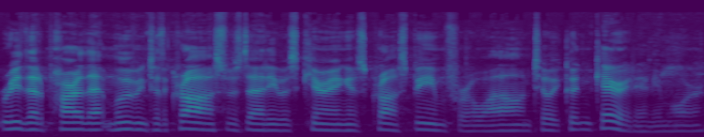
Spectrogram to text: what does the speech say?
Read that a part of that moving to the cross was that he was carrying his cross beam for a while until he couldn't carry it anymore.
